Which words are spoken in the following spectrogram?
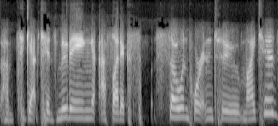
um, to get kids moving. Athletics so important to my kids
